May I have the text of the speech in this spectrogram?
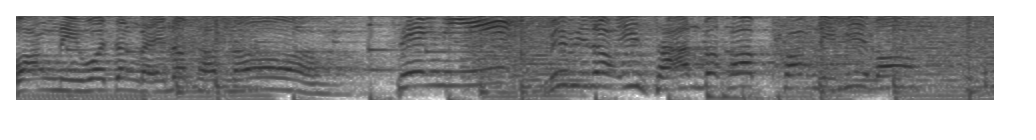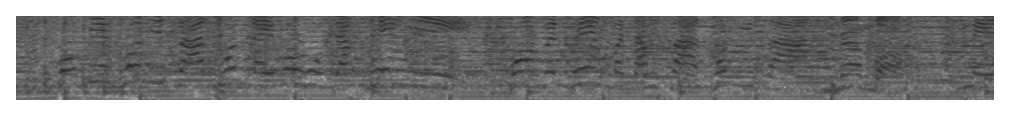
ฟังนี่ว่าจังไหนเนาะครับเนาะเพลงนี้มีพี่น้องอีสานบ่ครับ ฟังนี่มีบ่บ่มีคนอีสานคนไหนบ่หูยังเพลงนี้เพอเป็นเพลงประจำศาสตร์คนอีสานแม่นบ่แม่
